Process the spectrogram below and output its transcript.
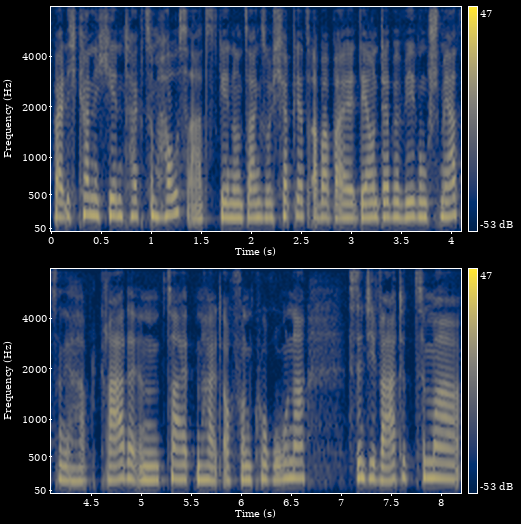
Weil ich kann nicht jeden Tag zum Hausarzt gehen und sagen, so, ich habe jetzt aber bei der und der Bewegung Schmerzen gehabt. Gerade in Zeiten halt auch von Corona sind die Wartezimmer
